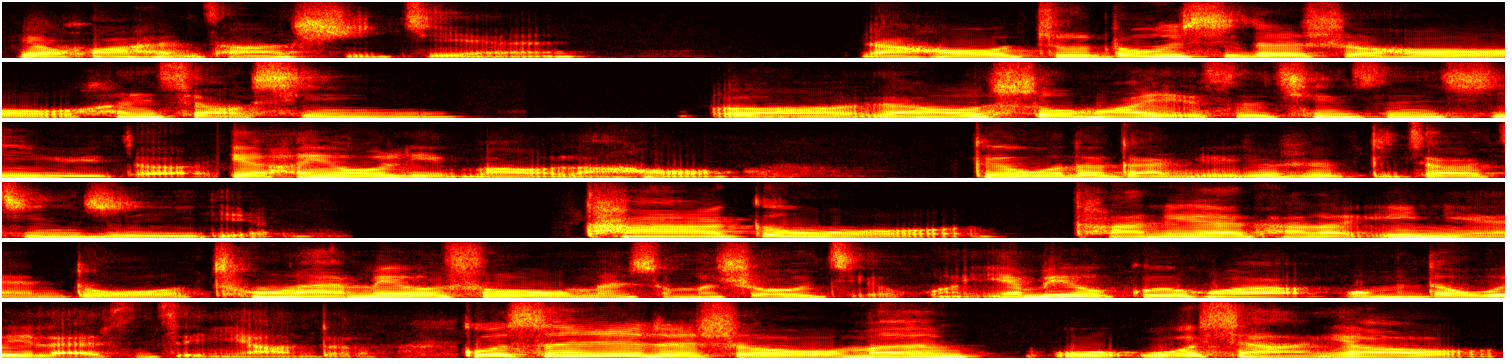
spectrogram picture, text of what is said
要花很长时间。然后煮东西的时候很小心，呃，然后说话也是轻声细语的，也很有礼貌。然后给我的感觉就是比较精致一点。他跟我谈恋爱谈了一年多，从来没有说我们什么时候结婚，也没有规划我们的未来是怎样的。过生日的时候，我们我我想要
